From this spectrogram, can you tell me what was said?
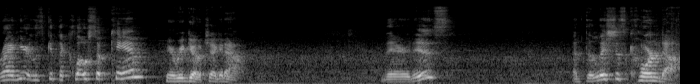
right here. Let's get the close-up cam. Here we go. Check it out. There it is. A delicious corn dog.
